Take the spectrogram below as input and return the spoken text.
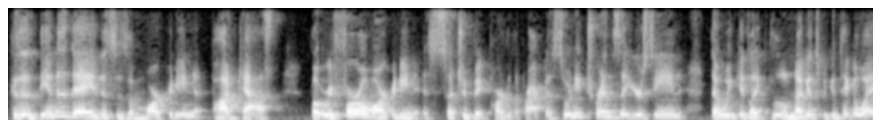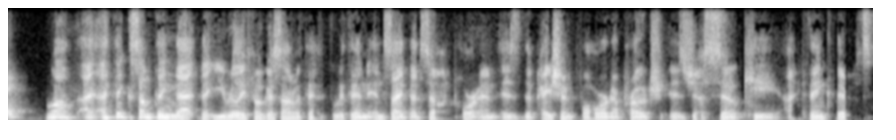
Because at the end of the day, this is a marketing podcast, but referral marketing is such a big part of the practice. So any trends that you're seeing that we could like little nuggets we can take away? Well, I, I, think something that, that you really focus on within within Insight that's so important is the patient forward approach is just so key. I think there's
